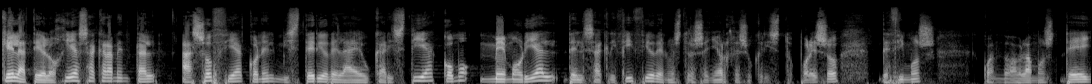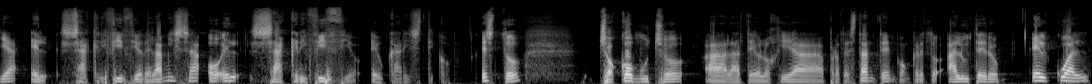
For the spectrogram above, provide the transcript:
que la teología sacramental asocia con el misterio de la Eucaristía como memorial del sacrificio de nuestro Señor Jesucristo. Por eso decimos cuando hablamos de ella, el sacrificio de la misa o el sacrificio eucarístico. Esto chocó mucho a la teología protestante, en concreto a Lutero, el cual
